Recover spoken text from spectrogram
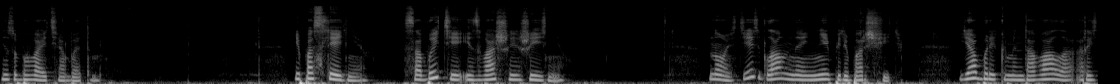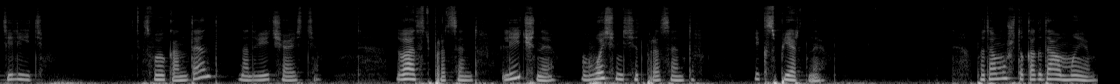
Не забывайте об этом. И последнее. События из вашей жизни. Но здесь главное не переборщить. Я бы рекомендовала разделить свой контент на две части. 20% личные, 80% экспертные. Потому что когда мы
